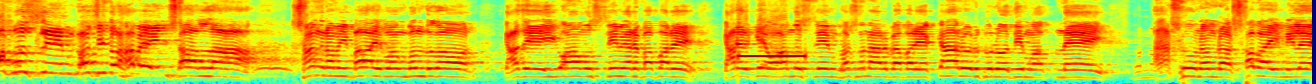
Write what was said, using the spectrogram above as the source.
অমুসলিম ঘোষিত হবে ইনশাল্লাহ সংগ্রামী ভাই এবং বন্ধুগণ কাজে এই অমুসলিমের ব্যাপারে কাদেরকে অমুসলিম ঘোষণার ব্যাপারে কারোর কোনো দ্বিমত নেই। আসুন আমরা সবাই মিলে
